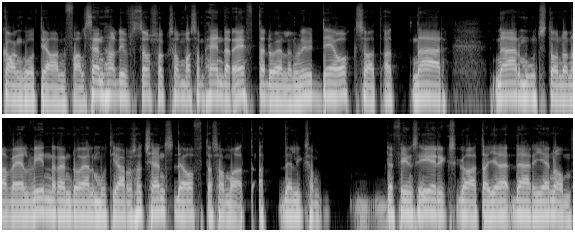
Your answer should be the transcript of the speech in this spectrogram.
kan gå till anfall. Sen har det förstås också om vad som händer efter duellen, och det är det också, att, att när, när motståndarna väl vinner en duell mot Jaro så känns det ofta som att, att det, liksom, det finns Eriksgata därigenom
